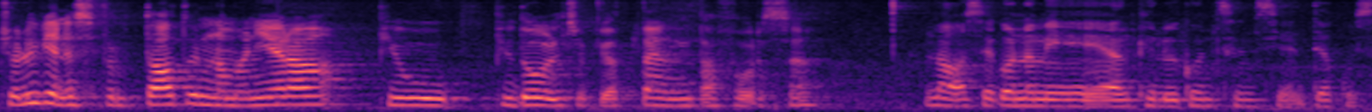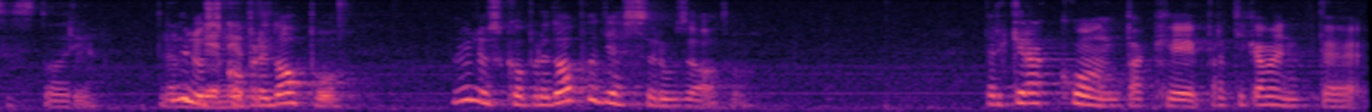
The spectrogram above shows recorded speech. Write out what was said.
Cioè lui viene sfruttato in una maniera più, più dolce, più attenta forse. No, secondo me è anche lui consenziente a questa storia. Non lui lo scopre f- dopo. Lui lo scopre dopo di essere usato perché racconta che praticamente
